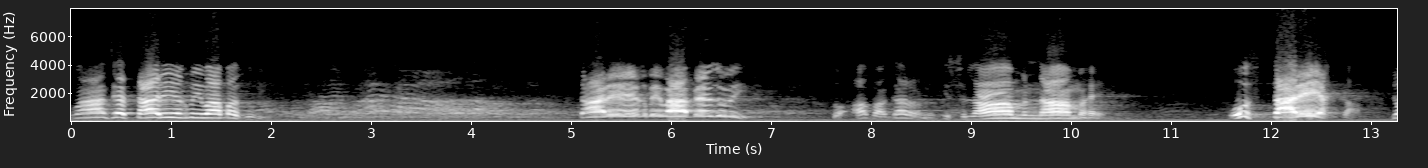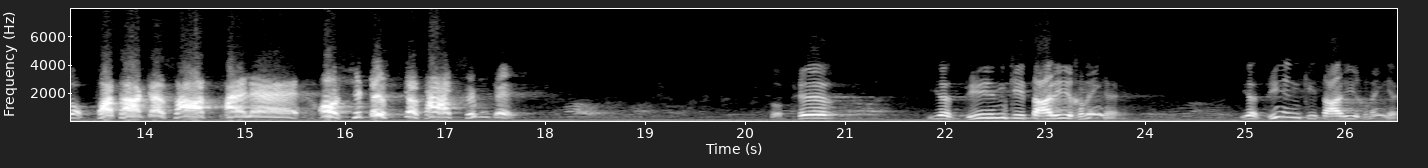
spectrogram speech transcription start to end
وہاں سے تاریخ بھی واپس ہوئی۔ تاریخ بھی واپس ہوئی۔ تو اب اگر اسلام نام ہے، اس تاریخ کا جو فتح کے ساتھ پھیلے اور شکست کے ساتھ سمٹے، تو پھر یہ دین کی تاریخ نہیں ہے۔ یہ دین کی تاریخ نہیں ہے،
